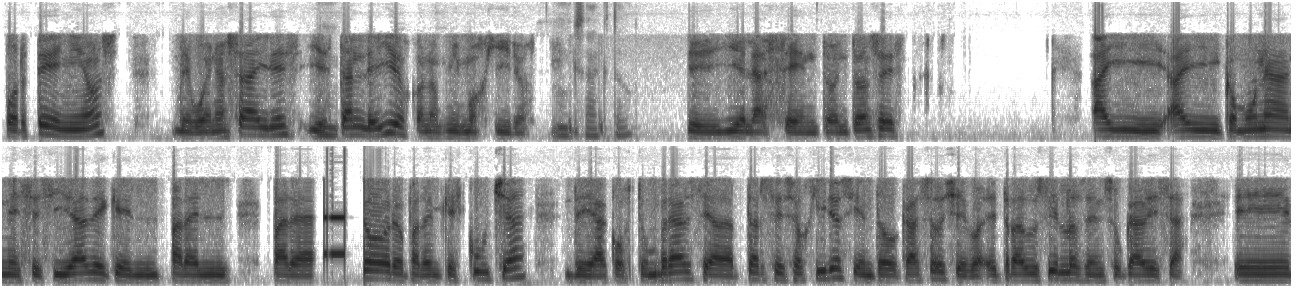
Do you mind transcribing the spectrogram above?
porteños de Buenos Aires y están leídos con los mismos giros. Exacto. y el acento. Entonces, hay, hay como una necesidad de que el, para el para o para el que escucha de acostumbrarse a adaptarse a esos giros y en todo caso eh, traducirlos en su cabeza. Eh,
